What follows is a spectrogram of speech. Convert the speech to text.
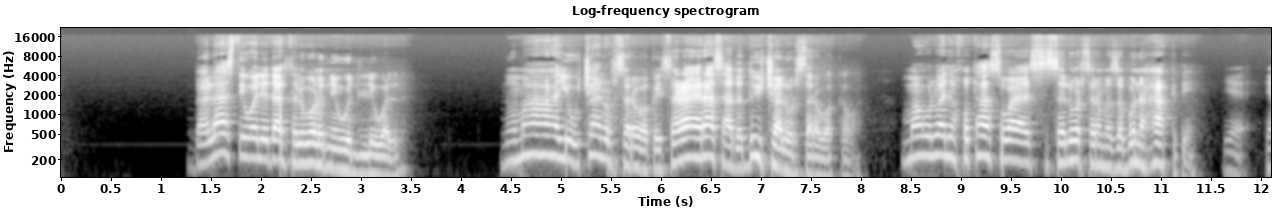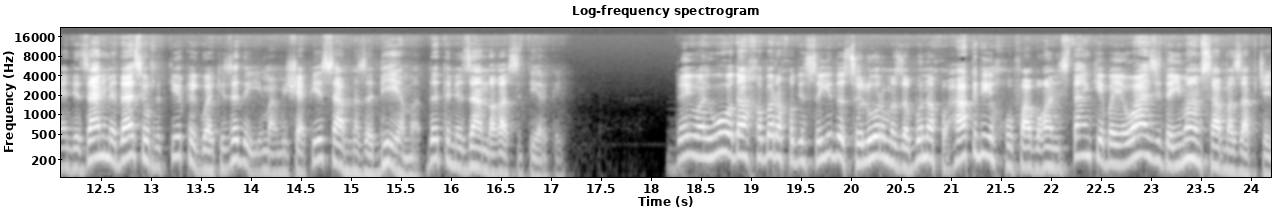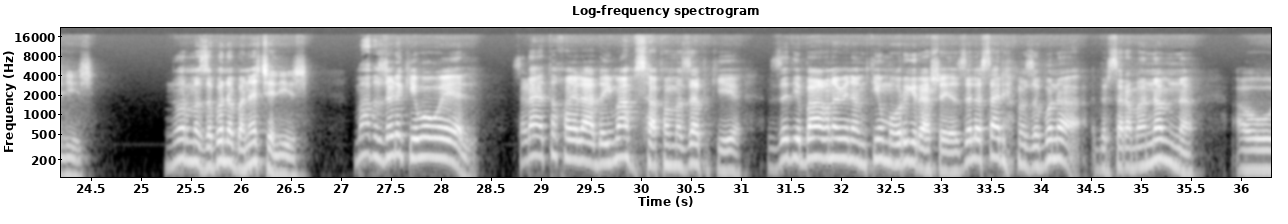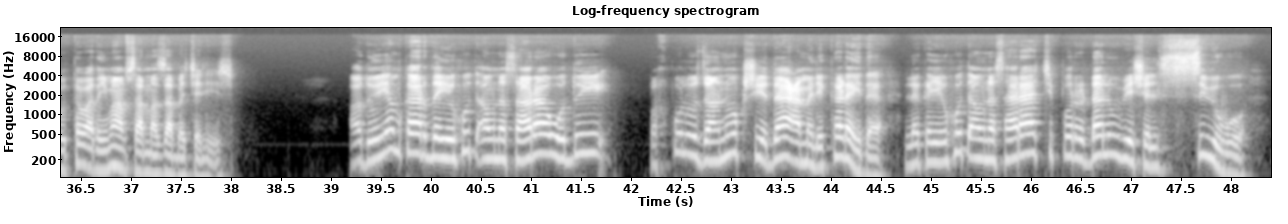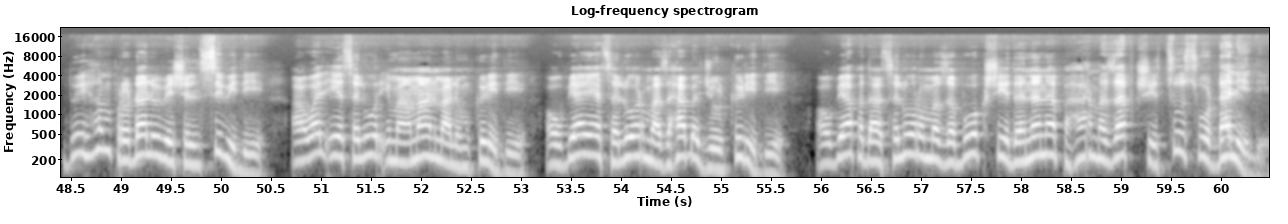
دا لاس دې ولې دلته لوړ نیولي ول نو ما یو چال ورسره وکړي سړی راسه د دوی چال ورسره وکوه ما ویل ولې خو تاسو وایاست چې څلور سره مذهبونه حق دي یعنې ځان مې داسې ورته تېر کړي ګواکې زه د امام شافعي صاحب مذهبي یم ده ته مې ځان دغسې تېر کړي دی وایی هو دا خبره خو دی صحیح ده څلور مذهبونه خو حق دی خو په افغانستان کی به یوازی د امام صاحب مذهب چلیږی نور مذهبونه به نه چلیږی ما په زړه کی وویل سړایه ته خو لا د امام صاحب په مذهب کی یې زه دی باغ نه وینم تی موری راښیه زه له ساری مذهبونه درسره منم نه او ته وا د امام صاحب مذهب به چلیږی. او دویم کار د یهود او نصارا و دوی په خپلو ځانو کښې دا عملي کړی ده لکه یهود او نصارا چې پر ډلو ویشل سوي وو دوی هم پر ډلو ویشل سوي دي اول یې څلور امامان معلوم کړي دي او بیا یې څلور مذهب جوړ کړي دي او بیا په دا څلورو مذهبو کښې دننه په هر مذهب کښې څو څو ډلې دي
